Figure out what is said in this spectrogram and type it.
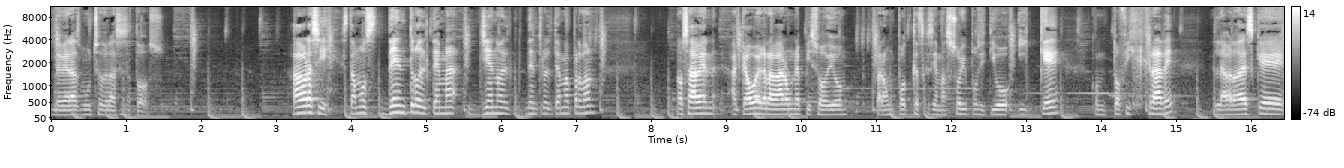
De veras, muchas gracias a todos. Ahora sí, estamos dentro del tema, lleno del, dentro del tema, perdón. No saben, acabo de grabar un episodio para un podcast que se llama Soy Positivo y que con Tofi Grade. La verdad es que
